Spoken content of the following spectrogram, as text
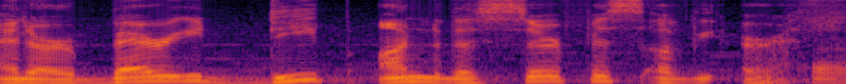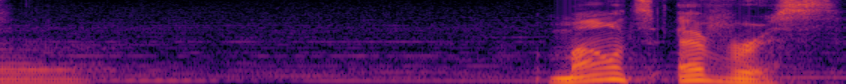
and are buried deep under the surface of the earth. Mount Everest,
